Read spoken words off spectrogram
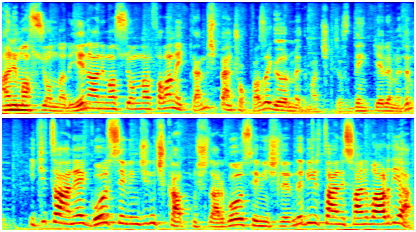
animasyonları. Yeni animasyonlar falan eklenmiş. Ben çok fazla görmedim açıkçası. Denk gelemedim. İki tane gol sevincini çıkartmışlar. Gol sevinçlerinde. Bir tanesi hani vardı ya.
